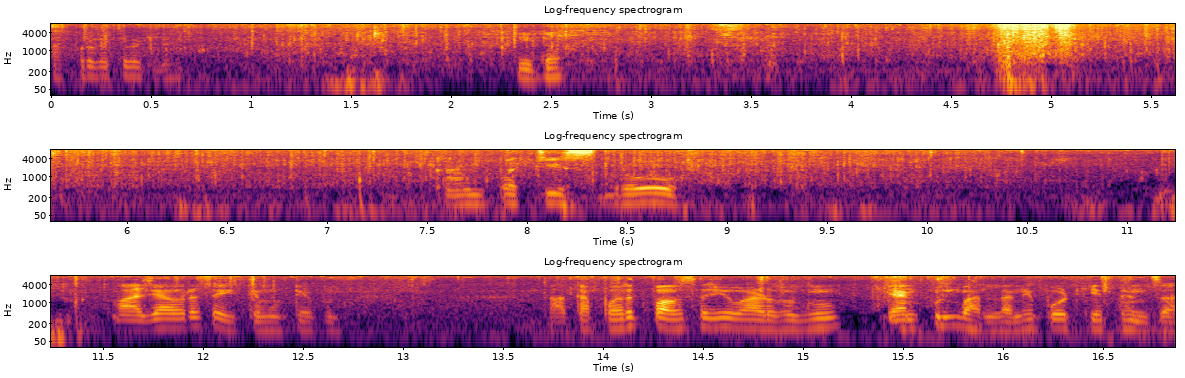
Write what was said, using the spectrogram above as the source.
दाखवर किती भेटलं? ठीक आहे. काम पच्चीस ब्रो माझ्यावरच आहे ते मोठे पण. आता परत पावसाची वाढ बघू. त्यान पण भरला नाही पोट केतनचा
